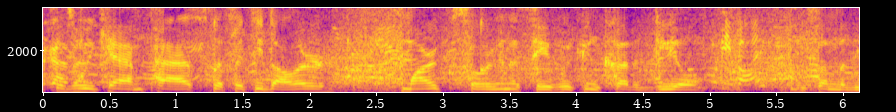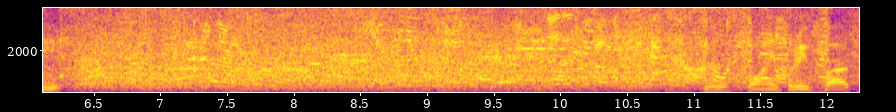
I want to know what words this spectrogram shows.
because we can't pass the $50 mark, so we're gonna see if we can cut a deal on some of these. This is 23 bucks.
